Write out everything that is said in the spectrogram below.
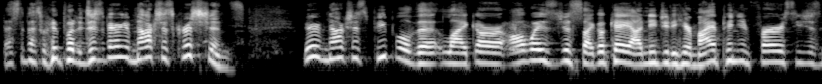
That's the best way to put it. Just very obnoxious Christians. Very obnoxious people that like are always just like, okay, I need you to hear my opinion first. You just,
